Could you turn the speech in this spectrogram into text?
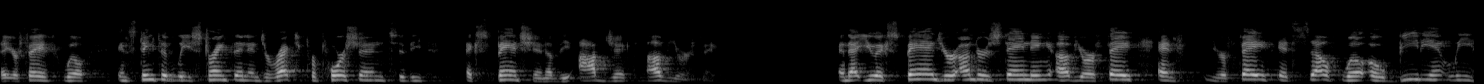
That your faith will instinctively strengthen in direct proportion to the expansion of the object of your faith. And that you expand your understanding of your faith, and your faith itself will obediently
